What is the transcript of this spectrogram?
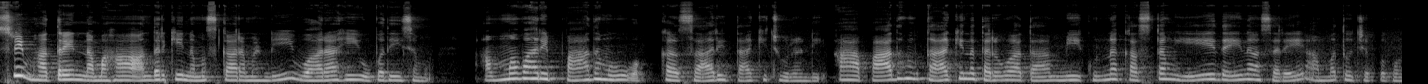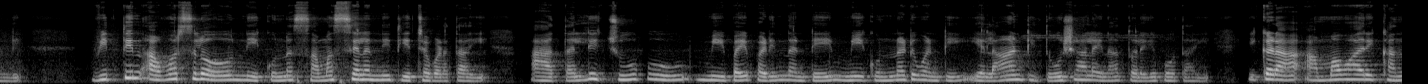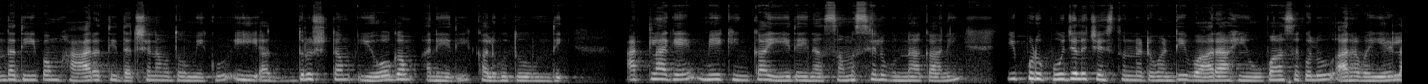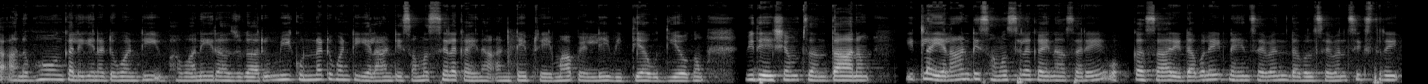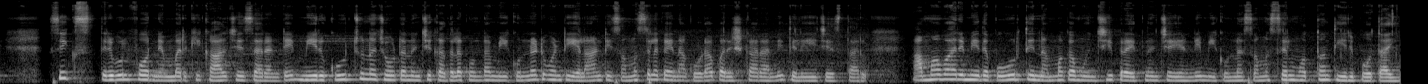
శ్రీ మాత్రే నమ. అందరికీ నమస్కారం అండి. వారాహి ఉపదేశము. అమ్మవారి పాదము ఒక్కసారి తాకి చూడండి. ఆ పాదము తాకిన తరువాత మీకున్న కష్టం ఏదైనా సరే అమ్మతో చెప్పుకోండి. విత్ ఇన్ అవర్స్లో నీకున్న సమస్యలన్నీ తీర్చబడతాయి. ఆ తల్లి చూపు మీపై పడిందంటే మీకున్నటువంటి ఎలాంటి దోషాలైనా తొలగిపోతాయి. ఇక్కడ అమ్మవారి కంద దీపం హారతి దర్శనంతో మీకు ఈ అదృష్టం యోగం అనేది కలుగుతూ ఉంది. అట్లాగే మీకు ఇంకా ఏదైనా సమస్యలు ఉన్నా కానీ ఇప్పుడు పూజలు చేస్తున్నటువంటి వారాహి ఉపాసకులు అరవై ఏళ్ళ అనుభవం కలిగినటువంటి భవానీరాజు గారు మీకున్నటువంటి ఎలాంటి సమస్యలకైనా అంటే ప్రేమ పెళ్ళి విద్య ఉద్యోగం విదేశం సంతానం ఇట్లా ఎలాంటి సమస్యలకైనా సరే ఒక్కసారి double eight nine seven double seven six three six triple four నెంబర్కి కాల్ చేశారంటే మీరు కూర్చున్న చోట నుంచి కదలకుండా మీకున్నటువంటి ఎలాంటి సమస్యలకైనా కూడా పరిష్కారాన్ని తెలియజేస్తారు అమ్మవారి మీద పూర్తి నమ్మకం ఉంచి ప్రయత్నం చేయండి. మీకున్న సమస్యలు మొత్తం తీరిపోతాయి.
